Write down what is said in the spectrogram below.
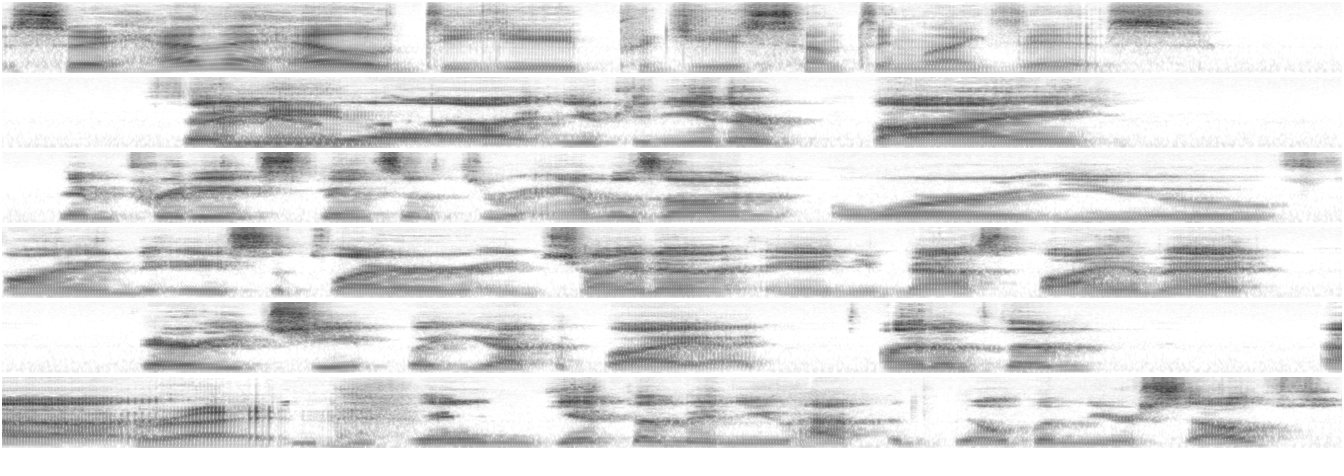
so how the hell do you produce something like this? So I you mean- uh, you can either buy them pretty expensive through Amazon, or you find a supplier in China and you mass buy them at very cheap, but you have to buy a ton of them. Uh, Right. Then get them and you have to build them yourself.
